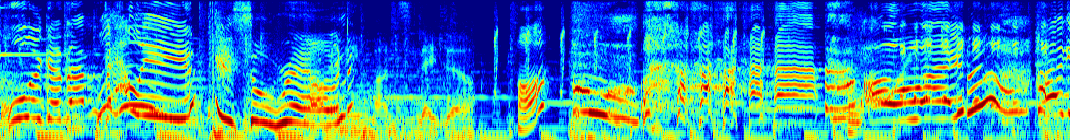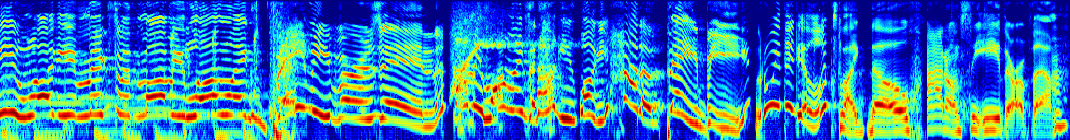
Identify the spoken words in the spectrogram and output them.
Look at that belly! It's so round. Many months later. Huh? oh my! Huggy Wuggy mixed with Mommy Longlegs baby version! Mommy Longlegs and Huggy Wuggy had a baby! Who do we think it looks like though? I don't see either of them.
